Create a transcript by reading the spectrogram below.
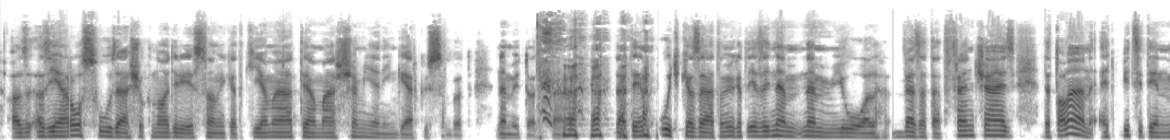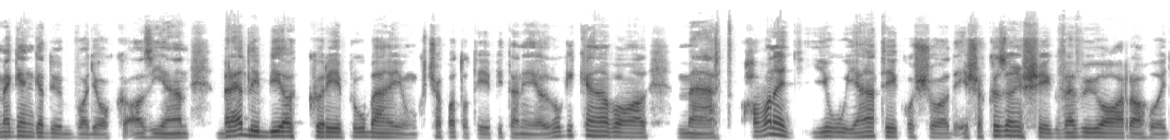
az, az ilyen rossz húzások nagy része, amiket kiemeltél, már semmilyen inger küszöböt nem ütött. Tehát én úgy kezeltem őket, hogy ez egy nem, nem jól vezetett franchise, de talán egy picit én megengedőbb vagyok az ilyen Bradley Bill köré próbáljunk csapatot építeni logikával, mert ha van egy jó játékosod, és a közönség vevő arra, hogy,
